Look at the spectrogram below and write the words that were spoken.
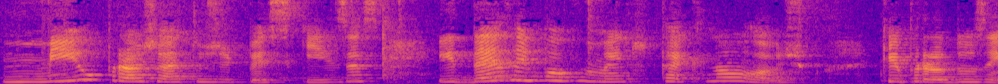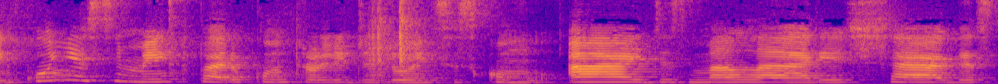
mil projetos de pesquisas e desenvolvimento tecnológico que produzem conhecimento para o controle de doenças como AIDS, malária, chagas,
